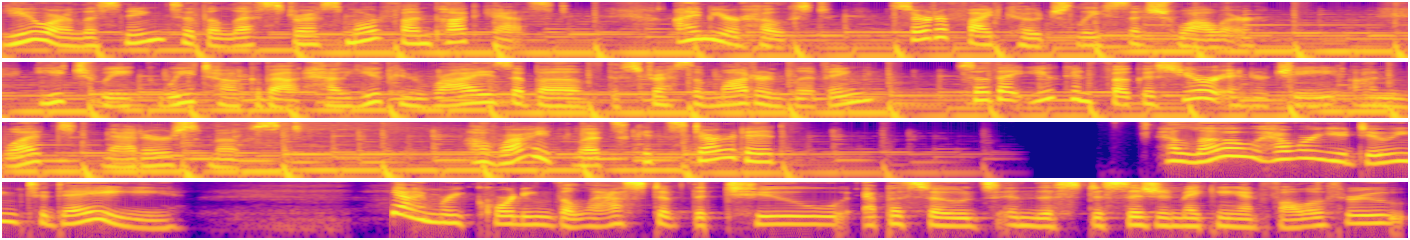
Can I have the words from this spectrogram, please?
You are listening to the Less Stress, More Fun podcast. I'm your host, certified coach Lisa Schwaller. Each week we talk about how you can rise above the stress of modern living so that you can focus your energy on what matters most. All right, let's get started. Hello, how are you doing today? Yeah, I'm recording the last of the two episodes in this decision making and follow through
